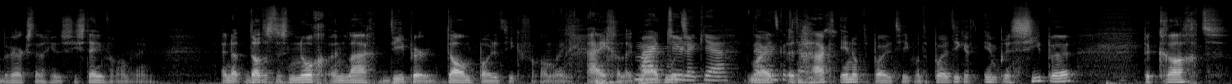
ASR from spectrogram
bewerkstellig je de systeemverandering? En dat, dat is dus nog een laag dieper dan politieke verandering, eigenlijk. Maar, het moet- ja. maar het, het haakt in op de politiek. Want de politiek heeft in principe de kracht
